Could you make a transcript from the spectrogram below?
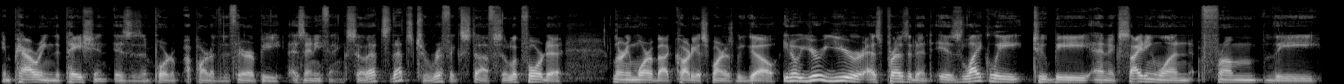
empowering the patient is as important a part of the therapy as anything. So that's that's terrific stuff. So look forward to learning more about CardioSmart as we go. You know, your year as president is likely to be an exciting one from the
